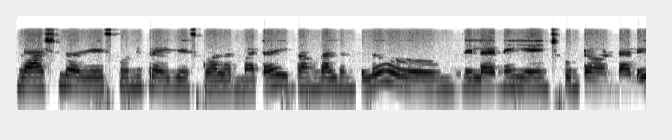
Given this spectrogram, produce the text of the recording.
లాస్ట్లో అది వేసుకొని ఫ్రై చేసుకోవాలన్నమాట. ఈ బంగాళదుంపలు ఇలానే వేయించుకుంటూ ఉండాలి.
